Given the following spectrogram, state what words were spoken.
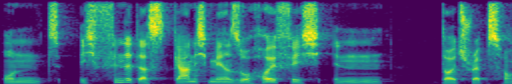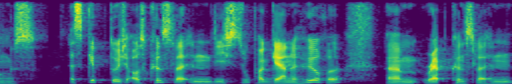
Und ich finde das gar nicht mehr so häufig in Deutsch-Rap-Songs es gibt durchaus KünstlerInnen, die ich super gerne höre, ähm, Rap-KünstlerInnen,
